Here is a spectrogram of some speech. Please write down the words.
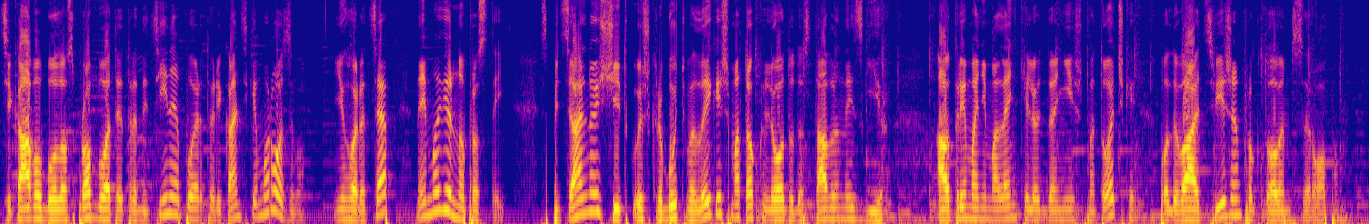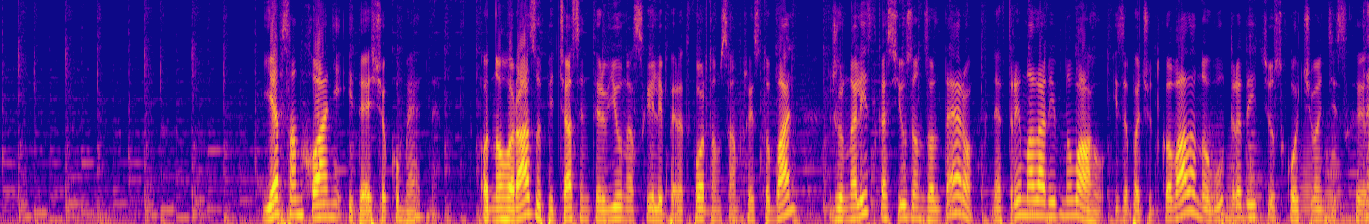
Цікаво було спробувати традиційне пуерторіканське морозиво. Його рецепт неймовірно простий. Спеціальною щіткою шкребуть великий шматок льоду, доставлений з гір, а отримані маленькі льодяні шматочки поливають свіжим фруктовим сиропом. Є в Сан Хуані і дещо кумедне. Одного разу під час інтерв'ю на схилі перед фортом Сан Христобаль журналістка Сьюзан Зольтеро не втримала рівновагу і започаткувала нову традицію скочувань зі схилу.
